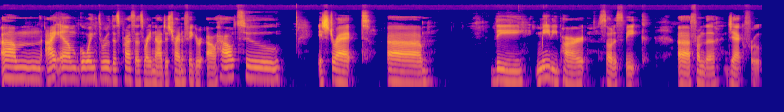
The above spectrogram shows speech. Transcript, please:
Um, I am going through this process right now, just trying to figure out how to extract um, the meaty part, so to speak, uh, from the jackfruit.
